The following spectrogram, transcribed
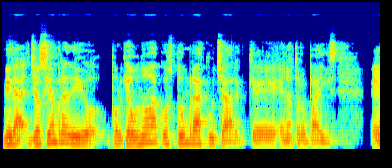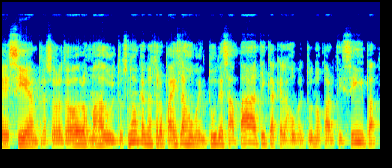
Mira, yo siempre digo, porque uno acostumbra a escuchar que en nuestro país, eh, siempre, sobre todo los más adultos, no, que en nuestro país la juventud es apática, que la juventud no participa,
